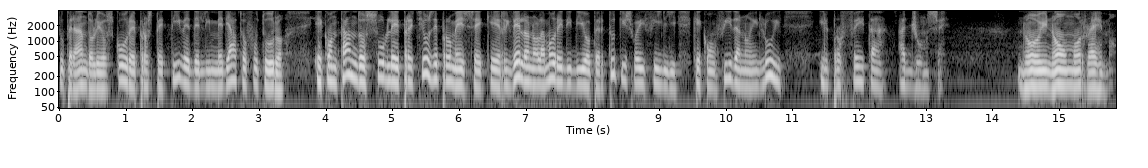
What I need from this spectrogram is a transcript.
superando le oscure prospettive dell'immediato futuro e contando sulle preziose promesse che rivelano l'amore di Dio per tutti i suoi figli che confidano in Lui, il profeta aggiunse, Noi non morremo.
